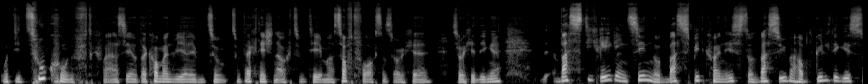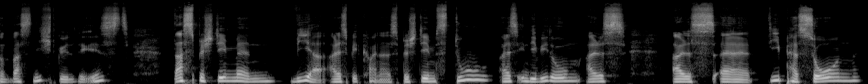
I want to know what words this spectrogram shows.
und die Zukunft quasi, und da kommen wir eben zum, zum Technischen auch zum Thema Softforks und solche, solche Dinge, was die Regeln sind und was Bitcoin ist und was überhaupt gültig ist und was nicht gültig ist, das bestimmen wir als Bitcoiner, das bestimmst du als Individuum, als als äh, die Person,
